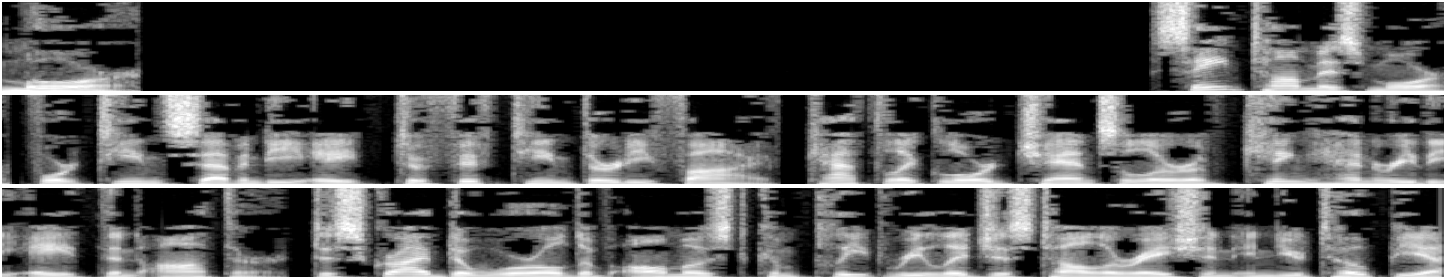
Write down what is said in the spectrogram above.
More St. Thomas More (1478–1535), Catholic Lord Chancellor of King Henry VIII and author, described a world of almost complete religious toleration in Utopia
